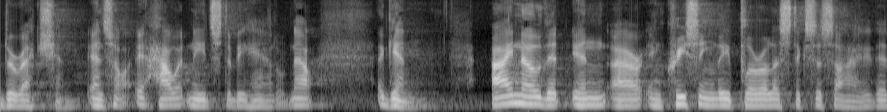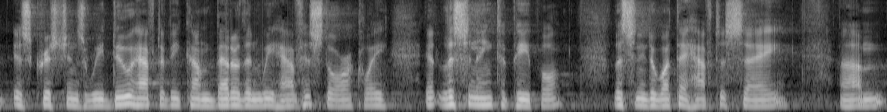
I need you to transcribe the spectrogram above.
direction. And so, how it needs to be handled. Now, again, I know that in our increasingly pluralistic society, that as Christians, we do have to become better than we have historically at listening to people, listening to what they have to say, um,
